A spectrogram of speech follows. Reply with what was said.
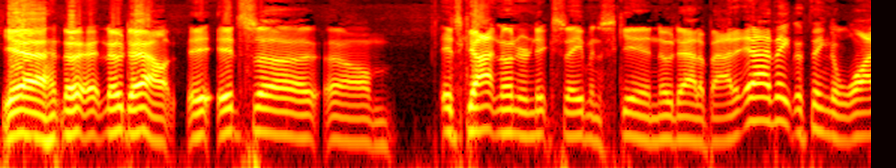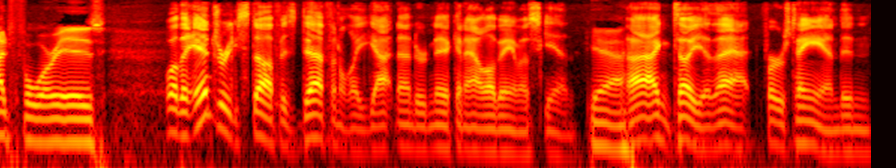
Yeah, no, no doubt. It, it's uh, um, it's gotten under Nick Saban's skin, no doubt about it. And I think the thing to watch for is, well, the injury stuff has definitely gotten under Nick and Alabama's skin. Yeah, I, can tell you that firsthand, and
